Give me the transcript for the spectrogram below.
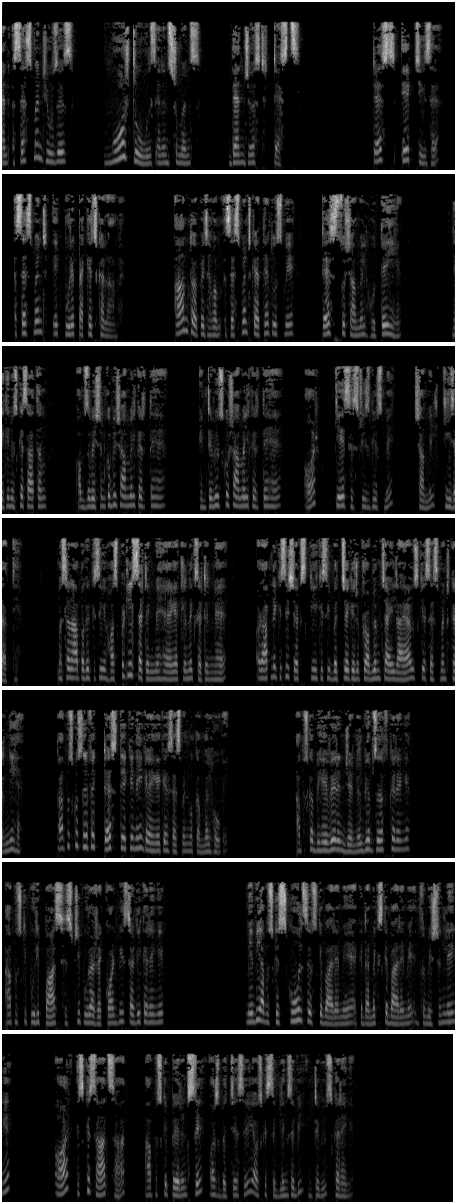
and assessment uses more tools and instruments than just test test ایک چیز ہے اسسمینٹ ایک پورے پیکج کا نام ہے عام طور پہ جب ہم اسمنٹ کہتے ہیں تو اس میں ٹیسٹ تو شامل ہوتے ہی ہیں لیکن اس کے ساتھ ہم آبزرویشن کو بھی شامل کرتے ہیں انٹرویوز کو شامل کرتے ہیں اور کیس ہسٹریز بھی اس میں شامل کی جاتی ہیں مثلا آپ اگر کسی ہاسپٹل سیٹنگ میں ہیں یا کلینک سیٹنگ میں ہیں اور آپ نے کسی شخص کی کسی بچے کے جو پرابلم چائلڈ آیا اس کی اسیسمنٹ کرنی ہے تو آپ اس کو صرف ایک ٹیسٹ دے کے نہیں کہیں گے کہ اسیسمنٹ مکمل ہو گئی آپ اس کا بیہیویئر ان جنرل بھی آبزرو کریں گے آپ اس کی پوری پاس ہسٹری پورا ریکارڈ بھی اسٹڈی کریں گے مے بی آپ اس کے اسکول سے اس کے بارے میں اکیڈیمکس کے بارے میں انفارمیشن لیں گے اور اس کے ساتھ ساتھ آپ اس کے پیرنٹس سے اور اس بچے سے یا اس کے سبلنگ سے بھی انٹرویوز کریں گے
